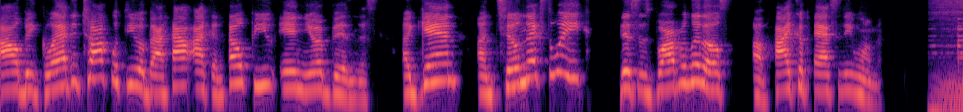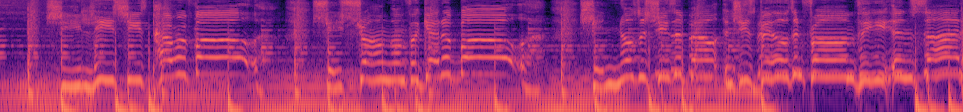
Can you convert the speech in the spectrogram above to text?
I'll be glad to talk with you about how I can help you in your business. Again, until next week, this is Barbara Littles of High Capacity Woman. She leads, she's powerful. She's strong, unforgettable. She knows what she's about and she's building from the inside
